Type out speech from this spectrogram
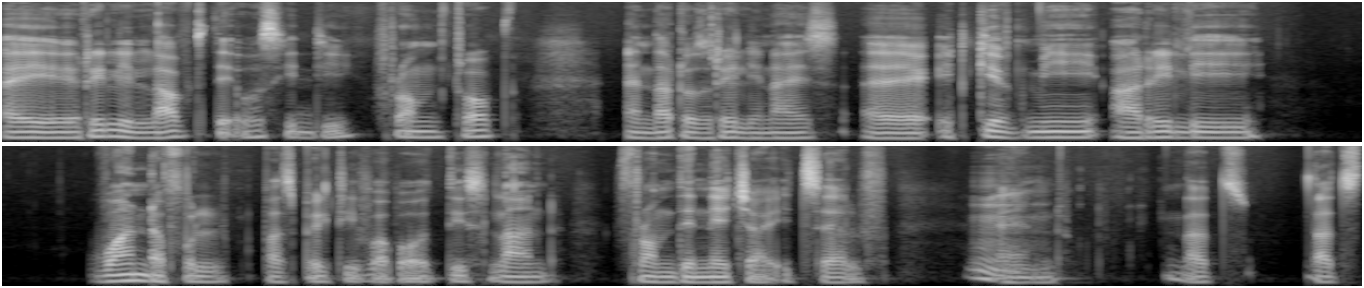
I really loved the OCD from top, and that was really nice. Uh, it gave me a really wonderful perspective about this land from the nature itself, and that's that's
